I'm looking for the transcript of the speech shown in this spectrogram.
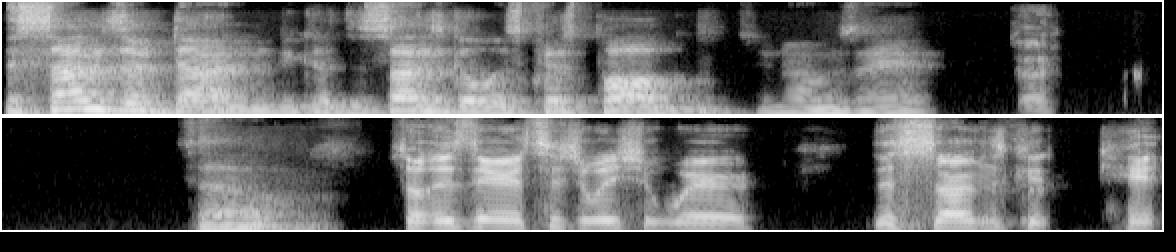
the Suns are done because the Suns go as Chris Paul goes. You know what I'm saying? Okay. So, so is there a situation where the Suns could hit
